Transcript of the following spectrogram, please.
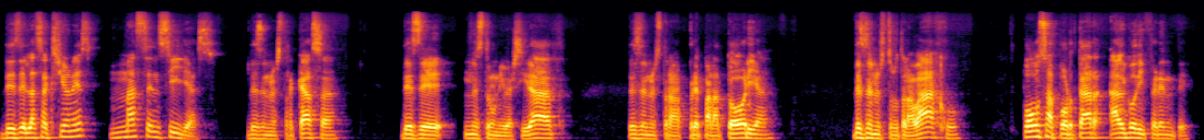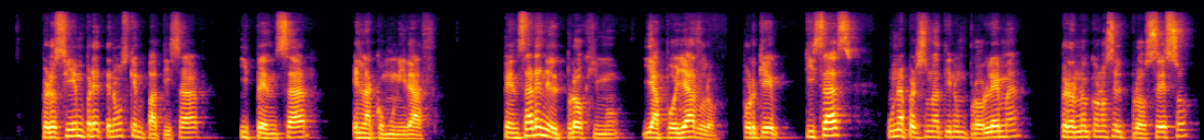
desde las acciones más sencillas, desde nuestra casa, desde nuestra universidad, desde nuestra preparatoria, desde nuestro trabajo. Podemos aportar algo diferente, pero siempre tenemos que empatizar y pensar en la comunidad, pensar en el prójimo y apoyarlo, porque quizás una persona tiene un problema pero no conoce el proceso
